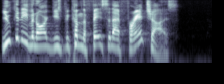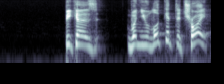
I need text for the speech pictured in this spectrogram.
You could even argue he's become the face of that franchise. Because when you look at Detroit,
